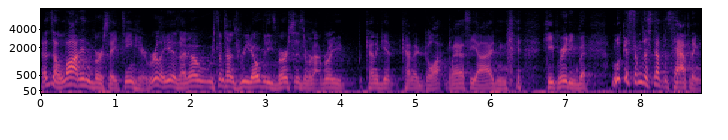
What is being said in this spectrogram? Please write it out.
There's a lot in verse 18 here. It really is. I know we sometimes read over these verses and we're not really kind of get kind of glassy eyed and keep reading, but look at some of the stuff that's happening.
